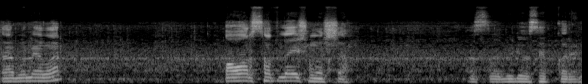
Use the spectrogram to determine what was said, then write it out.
তার মানে আমার পাওয়ার সাপ্লাই সমস্যা। আচ্ছা ভিডিও সেভ করেন।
